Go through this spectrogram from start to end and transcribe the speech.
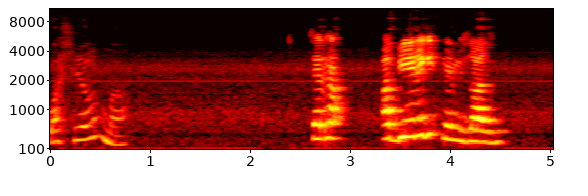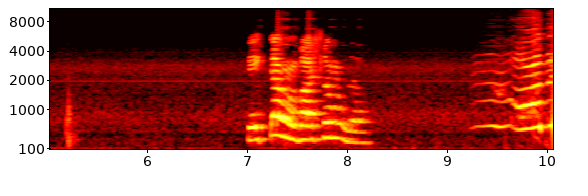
Başlayalım mı? Sen abi bir yere gitmemiz lazım. Bekle ama başlamadan. Abi!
